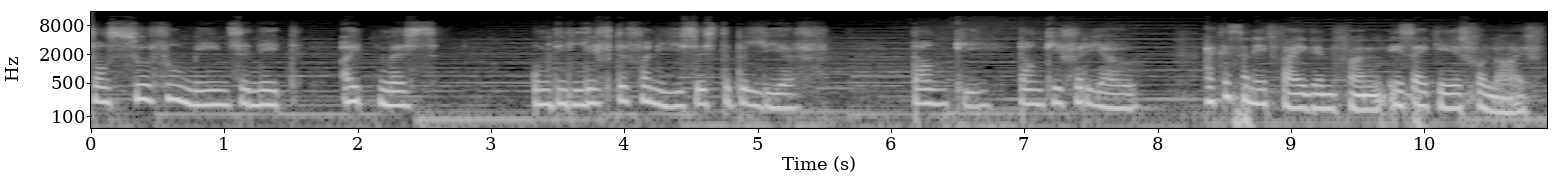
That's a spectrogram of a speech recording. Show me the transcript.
sal soveel mense net uitmis om die liefde van Jesus te beleef. Dankie, dankie vir jou. Ek is Anet Feigen van SA Cares for Life.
